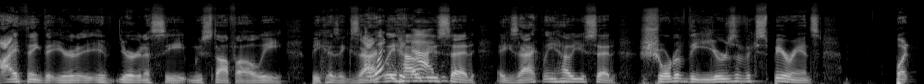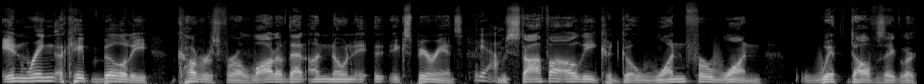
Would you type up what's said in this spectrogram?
I think that you're if you're going to see Mustafa Ali because exactly how you said, exactly how you said, short of the years of experience, but in ring capability covers for a lot of that unknown experience. Yeah. Mustafa Ali could go one for one with Dolph Ziggler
